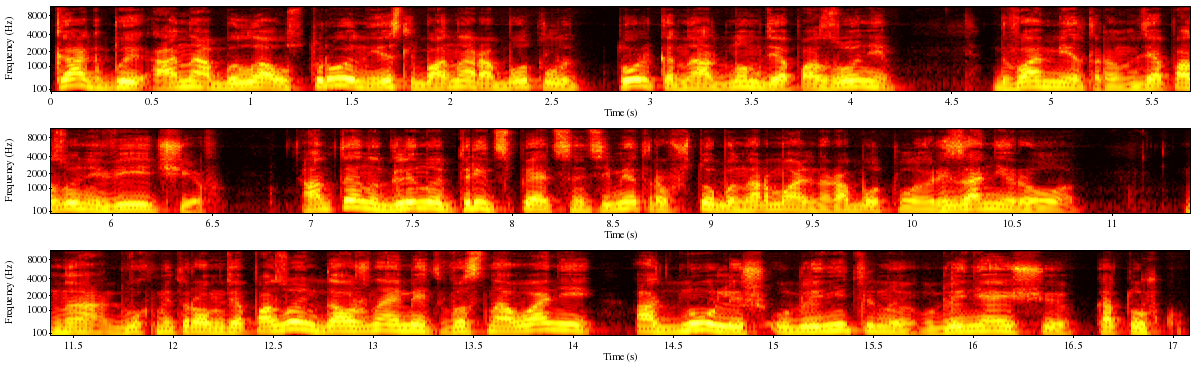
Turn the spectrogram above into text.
Как бы она была устроена, если бы она работала только на одном диапазоне 2 метра, на диапазоне VHF. Антенна длиной 35 сантиметров, чтобы нормально работала, резонировала на двухметровом диапазоне, должна иметь в основании одну лишь удлинительную, удлиняющую катушку.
